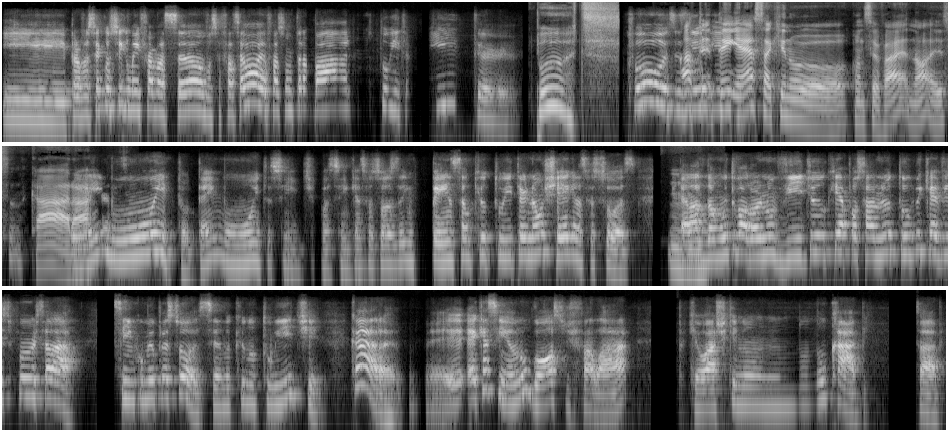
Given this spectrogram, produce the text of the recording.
E para você conseguir uma informação, você fala assim, ó, oh, eu faço um trabalho no Twitter. Twitter. Putz. Putz. Ah, tem, tem, essa aqui no. Quando você vai? Não, isso. Caraca. Tem muito, tem muito, assim. Tipo assim, que as pessoas pensam que o Twitter não chega nas pessoas. Uhum. Elas dão muito valor no vídeo que é postado no YouTube que é visto por, sei lá, 5 mil pessoas. Sendo que no Twitch, cara, é, é que assim, eu não gosto de falar, porque eu acho que não, não, não cabe, sabe?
